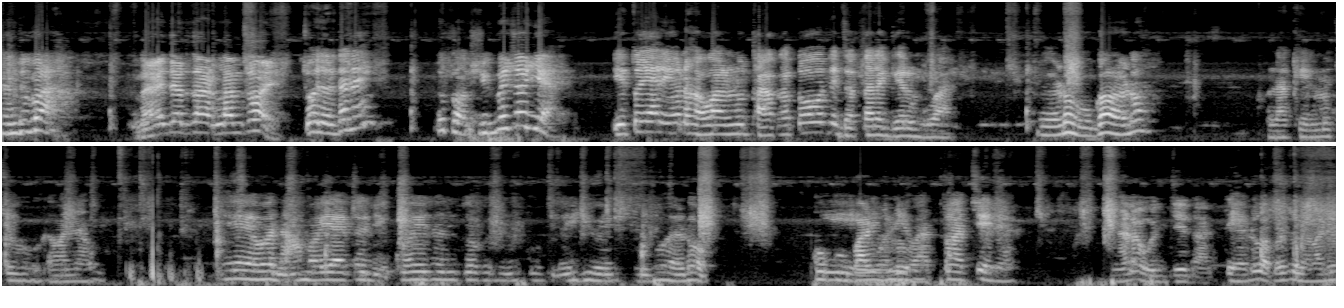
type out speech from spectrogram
સંજુબા નહીં જડતા એટલામાં તોય. ચો જડતા નહીં? તો કૌશિકભાઈ ચો ગયા. એ તો યાર એનો હવારનું થાક હતો તે જતા રે ઘેર ઊંઘવા. હેડો ઉગા હેડો. ઓલા ખેલમાં ચેવું ઊંઘવાના. એ હવે ના મળી યાર તો દેખો એ તો તો કોક લઈ ગયો ઊંઘો હેડો. કોક ઉપાડી વાત તો સાચી છે હેડો ઉજ્જે તાર તે હેડો આપણે શું લેવા દે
